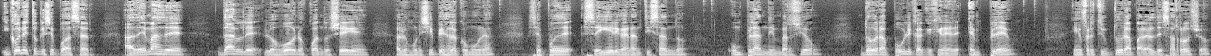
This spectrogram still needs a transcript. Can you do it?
¿Y con esto qué se puede hacer? Además de darle los bonos cuando lleguen a los municipios y a la comuna, se puede seguir garantizando un plan de inversión de obra pública que genere empleo, infraestructura para el desarrollo,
